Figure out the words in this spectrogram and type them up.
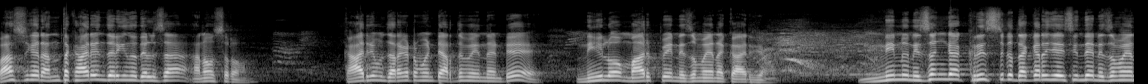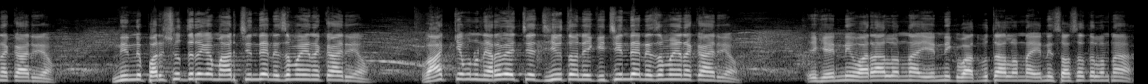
పాస్టర్ గారు అంత కార్యం జరిగిందో తెలుసా? అనవసరం. కార్యం జరగటం అంటే అర్థమైందంటే నీలో మార్పే నిజమైన కార్యం. నిన్ను నిజంగా క్రీస్తుకు దగ్గర చేసిందే నిజమైన కార్యం. నిన్ను పరిశుద్ధుడిగా మార్చిందే నిజమైన కార్యం. వాక్యమును నెరవేర్చే జీవితం నీకు ఇచ్చిందే నిజమైన కార్యం. ఇక ఎన్ని వరాలున్నా ఎన్ని అద్భుతాలున్నా ఎన్ని స్వస్థతలున్నా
